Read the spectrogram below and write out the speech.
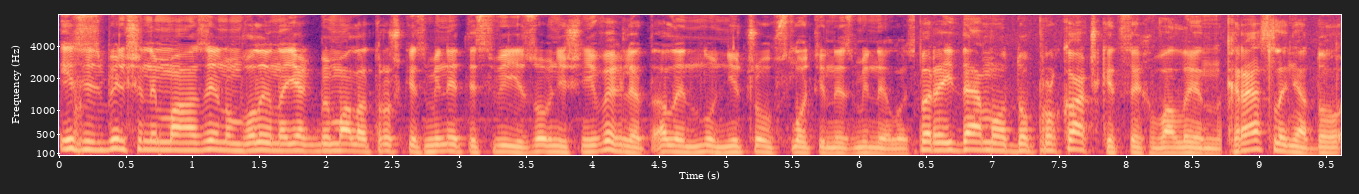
І зі збільшеним магазином Волина якби мала трошки змінити свій зовнішній вигляд, але ну нічого в слоті не змінилось. Перейдемо до прокачки цих валин. Креслення до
